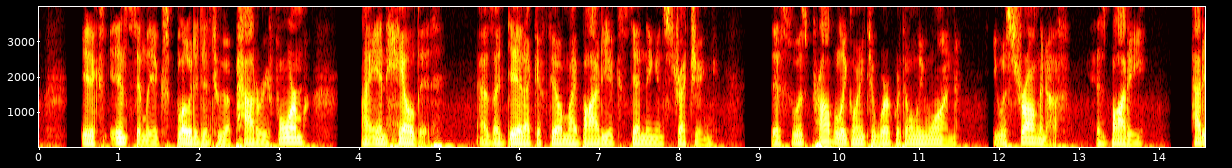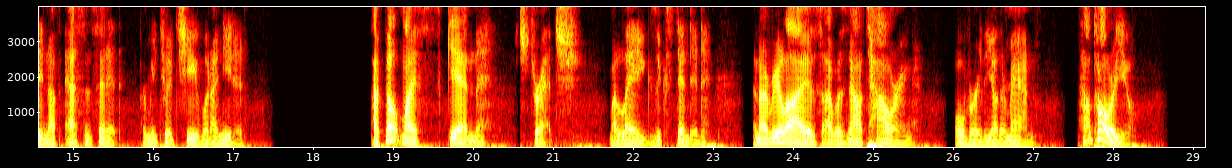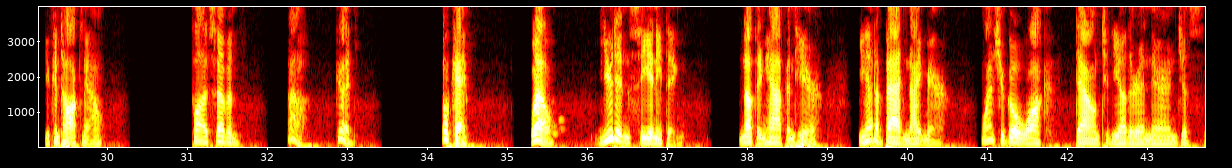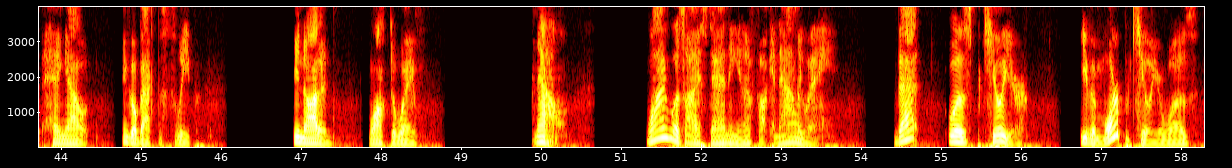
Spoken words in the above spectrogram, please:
It ex instantly exploded into a powdery form. I inhaled it. As I did, I could feel my body extending and stretching. This was probably going to work with only one. He was strong enough. His body had enough essence in it for me to achieve what I needed. I felt my skin stretch, my legs extended, and I realized I was now towering over the other man. How tall are you? You can talk now. Five seven. Oh, good. Okay. Well, you didn't see anything. Nothing happened here. You had a bad nightmare. Why don't you go walk down to the other end there and just hang out and go back to sleep? He nodded, walked away. Now, why was I standing in a fucking alleyway? That was peculiar. Even more peculiar was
